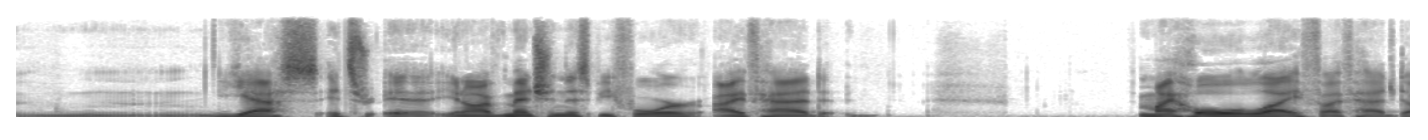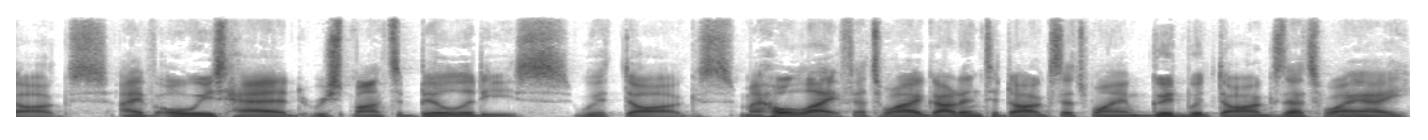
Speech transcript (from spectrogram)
yes, it's uh, you know I've mentioned this before. I've had my whole life I've had dogs. I've always had responsibilities with dogs. My whole life. That's why I got into dogs. That's why I'm good with dogs. That's why I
